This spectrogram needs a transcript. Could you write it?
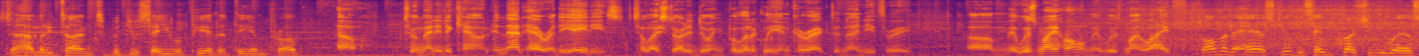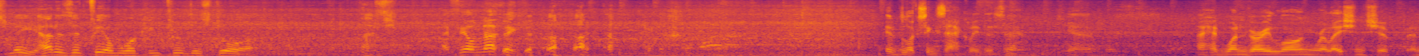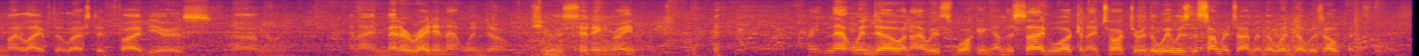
So how many times would you say you appeared at the improv? Oh, too many to count. In that era, the 80s, till I started doing Politically Incorrect in 93, um, it was my home. It was my life. So I'm going to ask you the same question you asked me. How does it feel walking through this door? I feel nothing. it looks exactly the same. Yeah. I had one very long relationship in my life that lasted five years. Um, and I met her right in that window. She was sitting right, right in that window, and I was walking on the sidewalk, and I talked to her. It was the summertime, and the window was open.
